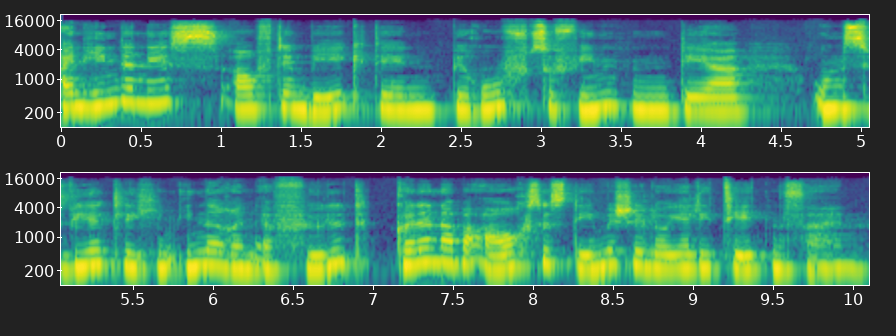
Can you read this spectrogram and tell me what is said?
Ein Hindernis auf dem Weg, den Beruf zu finden, der uns wirklich im Inneren erfüllt, können aber auch systemische Loyalitäten sein.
